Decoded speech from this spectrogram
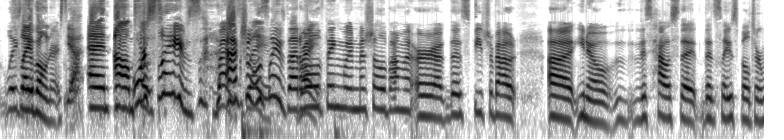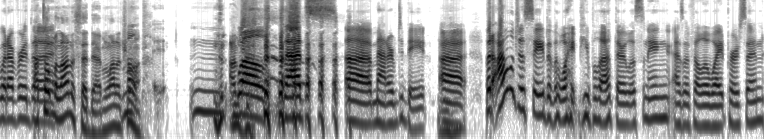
like slave owners. Yeah. And, um, or so- slaves, Right, actual slaves, slaves. That right. whole thing when Michelle Obama or uh, the speech about, uh, you know, this house that that slaves built or whatever. The I thought Melania said that. Melania Trump. Mm, well, that's a matter of debate. Mm-hmm. Uh, but I will just say to the white people out there listening, as a fellow white person,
